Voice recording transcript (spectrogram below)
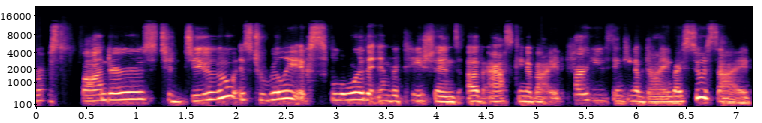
responders to do is to really explore the invitations of asking about. Are you thinking of dying by suicide?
